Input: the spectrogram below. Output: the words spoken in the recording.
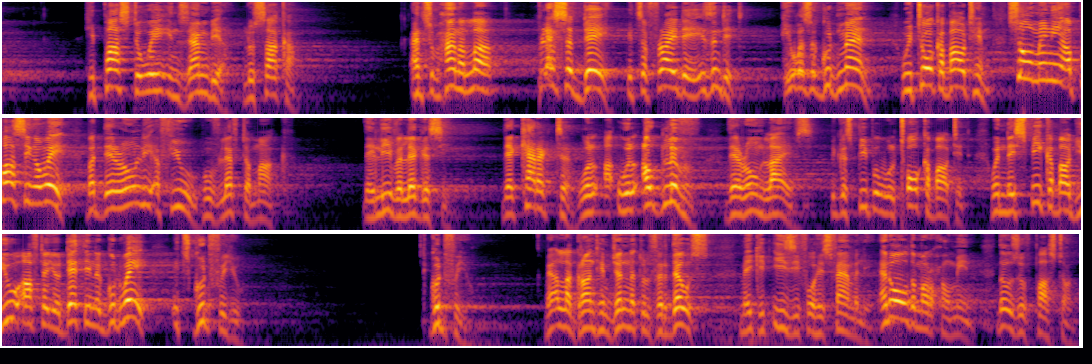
He passed away in Zambia, Lusaka. And subhanallah, blessed day. It's a Friday, isn't it? He was a good man. We talk about him. So many are passing away, but there are only a few who've left a mark. They leave a legacy. Their character will, uh, will outlive their own lives because people will talk about it. When they speak about you after your death in a good way, it's good for you. Good for you. May Allah grant him Jannatul Firdaus, make it easy for his family and all the marhumin, those who've passed on.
